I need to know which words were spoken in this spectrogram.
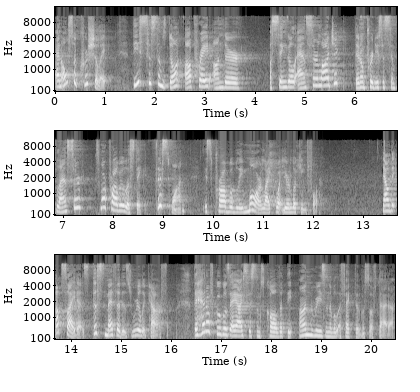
And also, crucially, these systems don't operate under a single answer logic, they don't produce a simple answer. It's more probabilistic. This one is probably more like what you're looking for. Now, the upside is this method is really powerful. The head of Google's AI systems called it the unreasonable effectiveness of data.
